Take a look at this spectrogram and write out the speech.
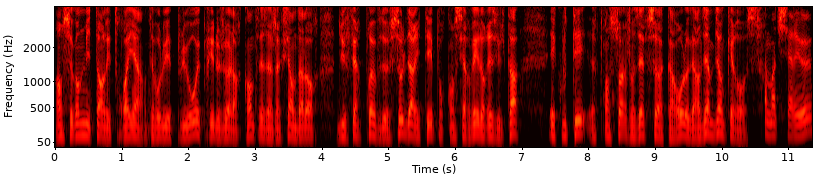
En seconde mi-temps, les Troyens ont évolué plus haut et pris le jeu à leur compte. Les Ajaxiens ont alors dû faire preuve de solidarité pour conserver le résultat. Écoutez François-Joseph Solacaro, le gardien Bianqueros. Un match sérieux,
